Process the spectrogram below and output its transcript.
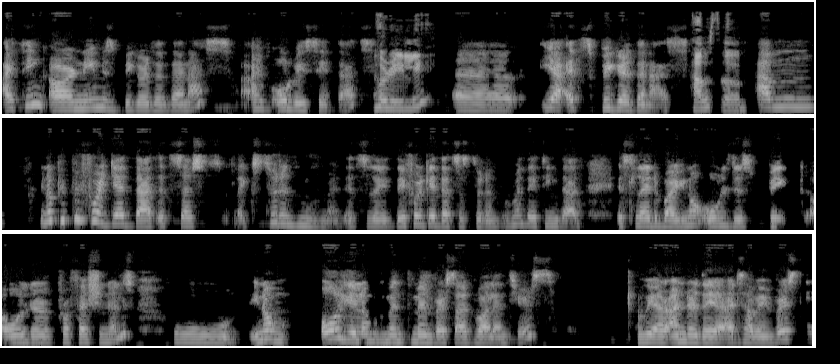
I think our name is bigger than, than us. I've always said that. Oh, really? Uh, yeah it's bigger than us how so um you know people forget that it's a like student movement it's like they forget that's a student movement they think that it's led by you know all these big older professionals who you know all yellow movement members are volunteers we are under the Addis Ababa University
